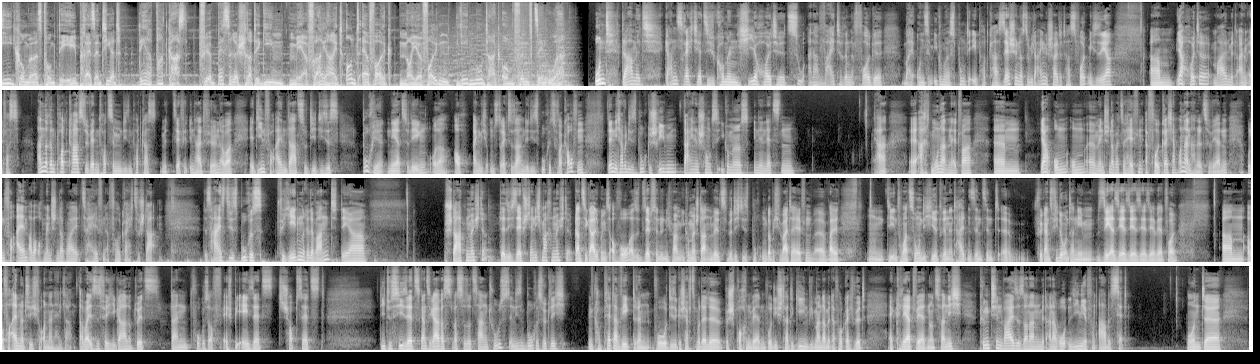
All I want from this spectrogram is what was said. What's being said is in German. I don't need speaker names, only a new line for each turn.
e-commerce.de präsentiert der Podcast. Für bessere Strategien, mehr Freiheit und Erfolg. Neue Folgen jeden Montag um 15 Uhr.
Und damit ganz recht herzlich willkommen hier heute zu einer weiteren Folge bei uns im e-commerce.de Podcast. Sehr schön, dass du wieder eingeschaltet hast, freut mich sehr. Ähm, ja, heute mal mit einem etwas anderen Podcast. Wir werden trotzdem diesen Podcast mit sehr viel Inhalt füllen, aber er dient vor allem dazu, dir dieses Buch hier näher zu legen oder auch eigentlich, um es direkt zu sagen, dir dieses Buch hier zu verkaufen. Denn ich habe dieses Buch geschrieben, Deine Chance E-Commerce in den letzten ja, äh, acht Monaten etwa. Ähm, ja, um, um äh, Menschen dabei zu helfen, erfolgreich am Onlinehandel zu werden und vor allem aber auch Menschen dabei zu helfen, erfolgreich zu starten. Das heißt, dieses Buch ist für jeden relevant, der starten möchte, der sich selbstständig machen möchte. Ganz egal übrigens auch wo. Also selbst wenn du nicht mal im E-Commerce starten willst, würde ich dieses Buch unglaublich viel weiterhelfen, äh, weil äh, die Informationen, die hier drin enthalten sind, sind äh, für ganz viele Unternehmen sehr, sehr, sehr, sehr, sehr wertvoll. Ähm, aber vor allem natürlich für Online-Händler. Dabei ist es völlig egal, ob du jetzt deinen Fokus auf FBA setzt, Shop setzt, D2C setzt, ganz egal, was, was du sozusagen tust. In diesem Buch ist wirklich ein kompletter Weg drin, wo diese Geschäftsmodelle besprochen werden, wo die Strategien, wie man damit erfolgreich wird, erklärt werden. Und zwar nicht pünktchenweise, sondern mit einer roten Linie von A bis Z. Und äh,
